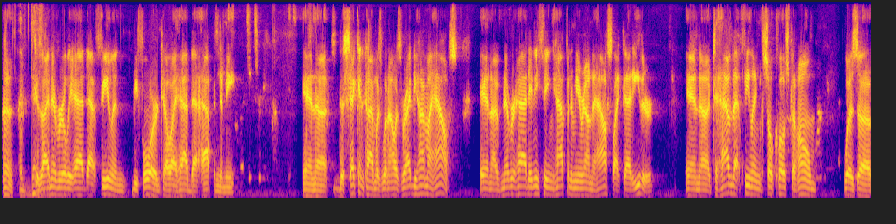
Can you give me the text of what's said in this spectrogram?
because I never really had that feeling before until I had that happen to me. And uh, the second time was when I was right behind my house, and I've never had anything happen to me around the house like that either. And uh, to have that feeling so close to home was uh,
